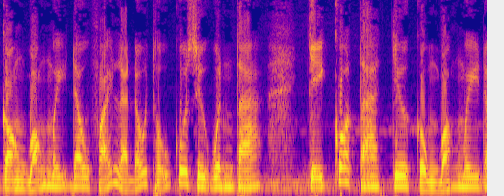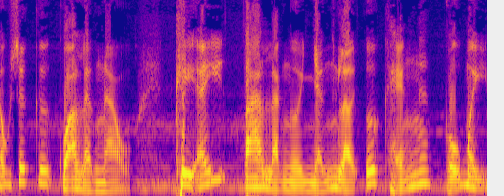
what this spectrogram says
Còn bọn mi đâu phải là đối thủ của sư huynh ta, chỉ có ta chưa cùng bọn mi đấu sức qua lần nào. Khi ấy ta là người nhận lời ước hẹn của mi,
